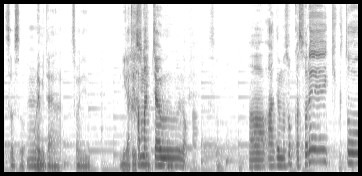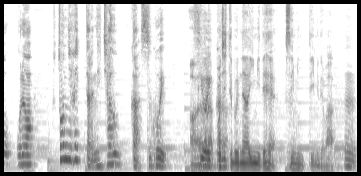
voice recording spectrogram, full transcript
そうそう、うん。俺みたいなそういう苦手う意識。ハマっちゃうのか。そう。あーあでもそっかそれ聞くと俺は布団に入ったら寝ちゃうがすごい、あ強いから。ポジティブな意味で睡眠って意味では、うん、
